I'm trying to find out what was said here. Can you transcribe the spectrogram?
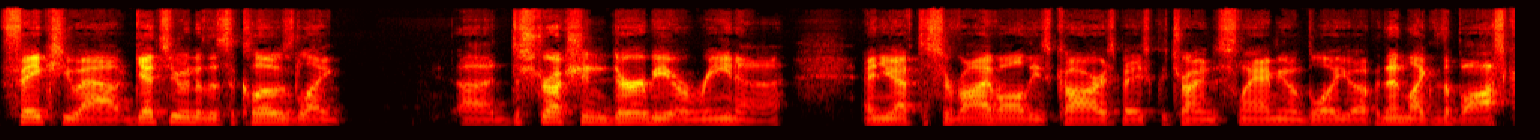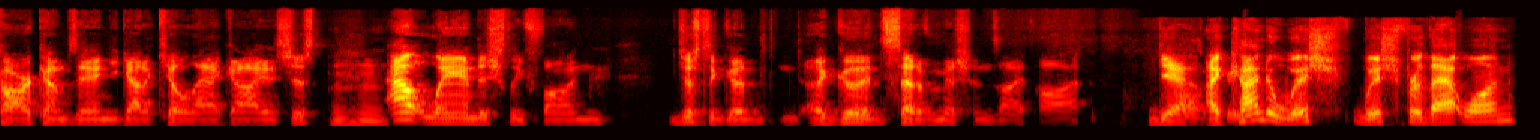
fakes you out, gets you into this closed like uh, destruction derby arena, and you have to survive all these cars basically trying to slam you and blow you up. And then like the boss car comes in, you got to kill that guy. It's just Mhm. outlandishly fun. Just a good a good set of missions, I thought. Yeah, Oh, I kind of wish wish for that one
